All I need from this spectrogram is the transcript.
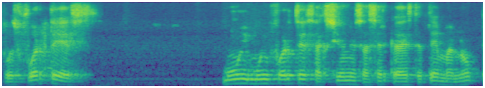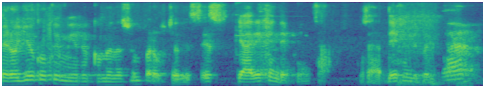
pues fuertes, muy, muy fuertes acciones acerca de este tema, ¿no? Pero yo creo que mi recomendación para ustedes es ya dejen de pensar, o sea, dejen de pensar,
